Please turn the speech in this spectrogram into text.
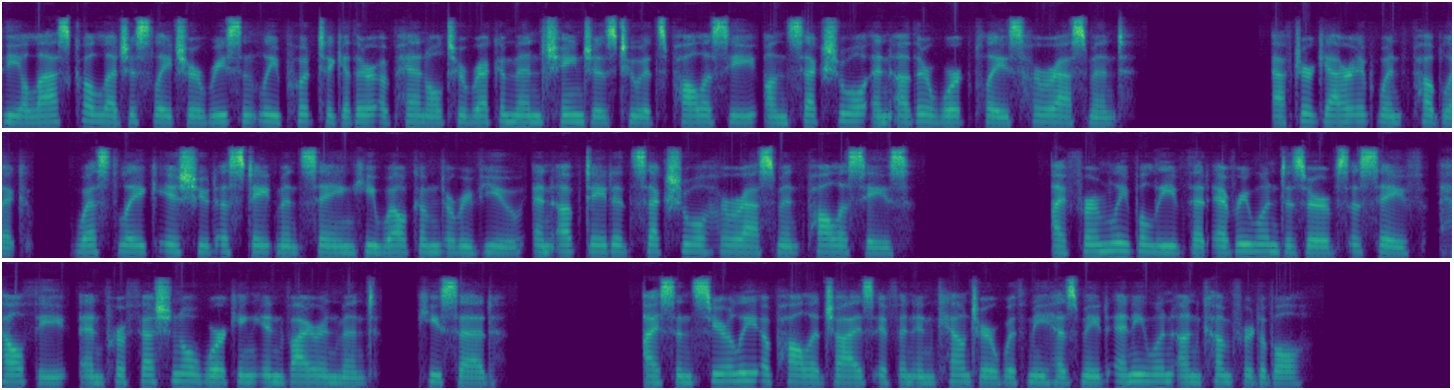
The Alaska legislature recently put together a panel to recommend changes to its policy on sexual and other workplace harassment. After Garrett went public, Westlake issued a statement saying he welcomed a review and updated sexual harassment policies. I firmly believe that everyone deserves a safe, healthy, and professional working environment, he said. I sincerely apologize if an encounter with me has made anyone uncomfortable.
